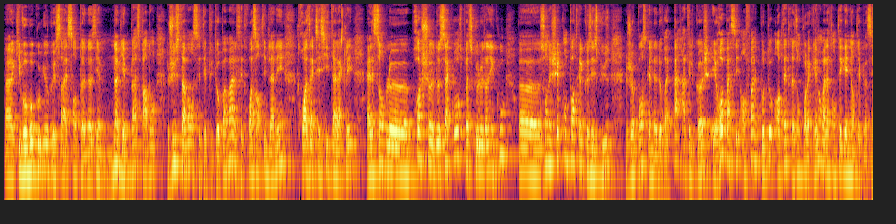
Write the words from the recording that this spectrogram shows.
euh, qui vaut beaucoup mieux que sa récente 9e, place. Pardon. Juste avant, c'était plutôt pas mal. C'est trois sorties de l'année, trois accessites à la clé. Elle semble proche de sa course parce que le dernier coup, euh, son échec comporte quelques excuses. Je pense qu'elle ne devrait pas rater le coche et repasser enfin le poteau en tête, raison pour laquelle on va la tenter gagnante et placée.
